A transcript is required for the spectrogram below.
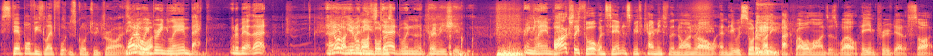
step off his left foot and score two tries. Why know don't we what? bring Lam back? What about that? know what I- you know him what I and his thought is- dad winning a premiership. bring Lam I actually thought when Sandon Smith came into the nine role and he was sort of running back rower lines as well, he improved out of sight.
